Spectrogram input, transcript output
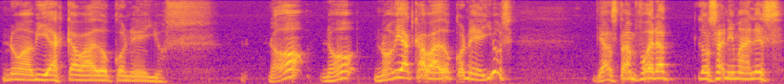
no había acabado con ellos. No, no, no había acabado con ellos. Ya están fuera los animales.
